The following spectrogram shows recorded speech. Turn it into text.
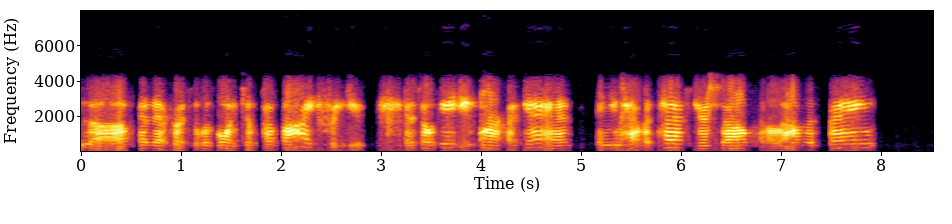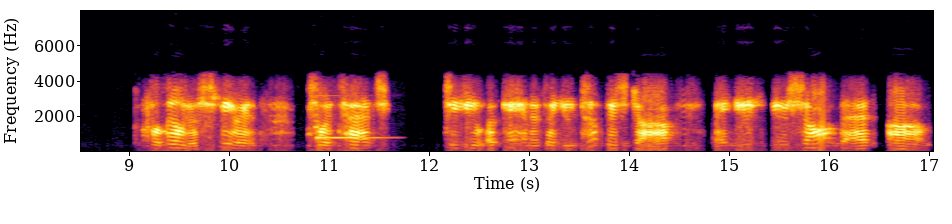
love and that person was going to provide for you. And so here you are again and you have attached yourself and allow the same familiar spirit to attach to you again. And so you took this job and you, you saw that um,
